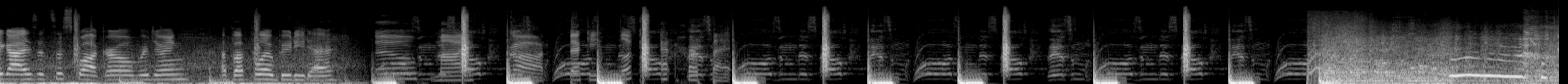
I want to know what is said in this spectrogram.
Hey guys, it's the Squat Girl. We're doing a Buffalo Booty Day. Oh my god, Becky, look at her butt.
